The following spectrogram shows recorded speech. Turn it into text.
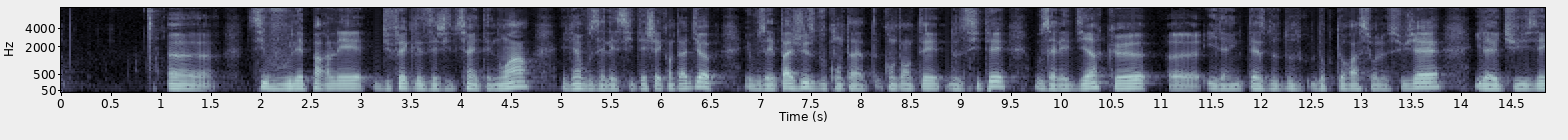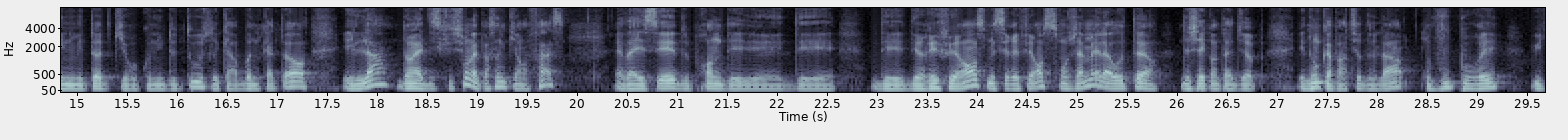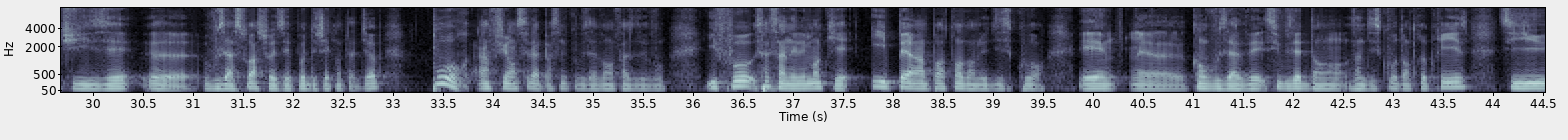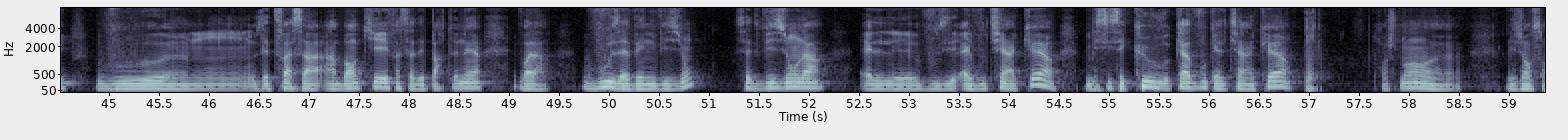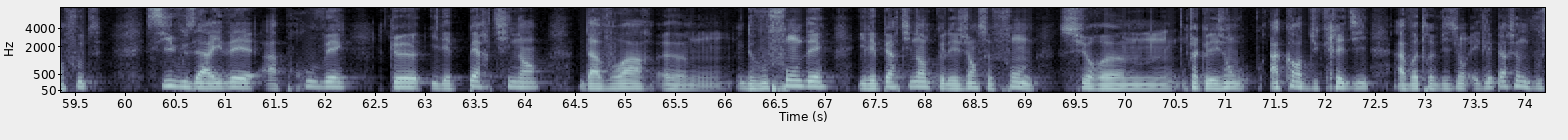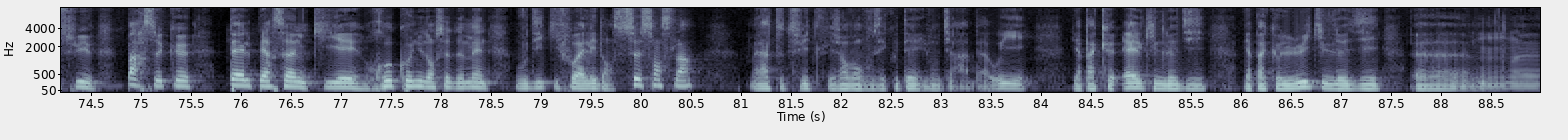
euh, si vous voulez parler du fait que les Égyptiens étaient noirs, eh bien, vous allez citer Cheikh Anta Diop. Et vous n'allez pas juste vous contenter de le citer, vous allez dire que euh, il a une thèse de doctorat sur le sujet, il a utilisé une méthode qui est reconnue de tous, le carbone 14. Et là, dans la discussion, la personne qui est en face, elle va essayer de prendre des, des, des, des références, mais ces références sont jamais à la hauteur de Anta Diop. Et donc, à partir de là, vous pourrez utiliser, euh, vous asseoir sur les épaules de Cheikh Anta Diop pour influencer la personne que vous avez en face de vous. Il faut, ça c'est un élément qui est hyper important dans le discours. Et euh, quand vous avez, si vous êtes dans un discours d'entreprise, si vous, euh, vous êtes face à un banquier, face à des partenaires, voilà, vous avez une vision. Cette vision-là, elle vous, elle vous tient à cœur. Mais si c'est que qu'à vous qu'elle tient à cœur, franchement, euh, les gens s'en foutent. Si vous arrivez à prouver que il est pertinent d'avoir, euh, de vous fonder, il est pertinent que les gens se fondent sur, euh, enfin que les gens accordent du crédit à votre vision et que les personnes vous suivent. Parce que telle personne qui est reconnue dans ce domaine vous dit qu'il faut aller dans ce sens-là, mais là tout de suite les gens vont vous écouter, ils vont dire ah bah oui, il n'y a pas que elle qui le dit, il n'y a pas que lui qui le dit. Euh,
